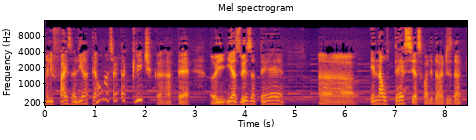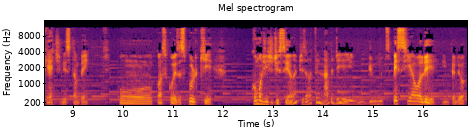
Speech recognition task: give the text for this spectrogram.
Ele faz ali até uma certa crítica, até e, e às vezes até ah, enaltece as qualidades da Katniss também com, com as coisas. Porque, como a gente disse antes, ela tem nada de, de muito especial ali, entendeu?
